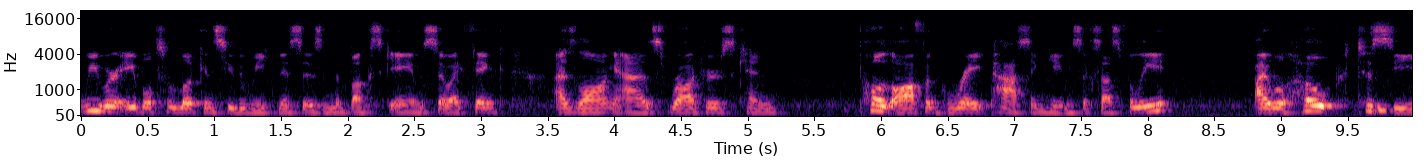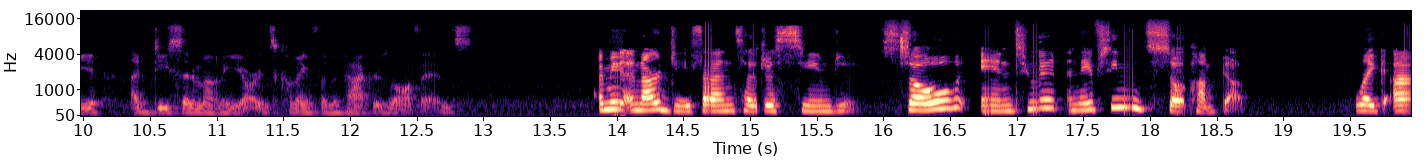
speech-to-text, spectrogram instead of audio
we were able to look and see the weaknesses in the Bucs game. So I think as long as Rodgers can pull off a great passing game successfully, I will hope to see a decent amount of yards coming from the Packers offense. I mean, and our defense has just seemed so into it, and they've seemed so pumped up. Like I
